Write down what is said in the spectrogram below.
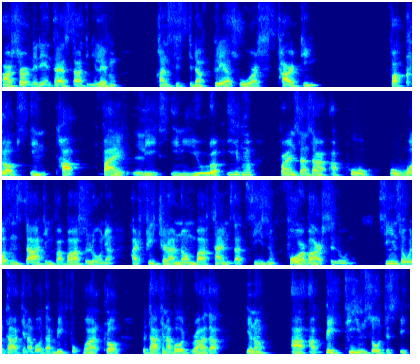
or certainly the entire starting 11, consisted of players who were starting for clubs in top five leagues in Europe. Even, for instance, a, a Puig who wasn't starting for Barcelona had featured a number of times that season for Barcelona. Seeing so we're talking about a big football club, we're talking about rather, you know, a, a big team, so to speak,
